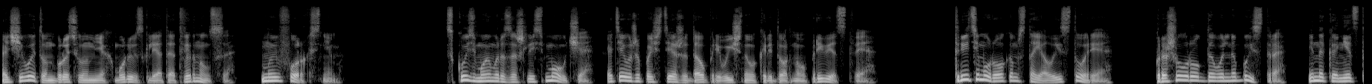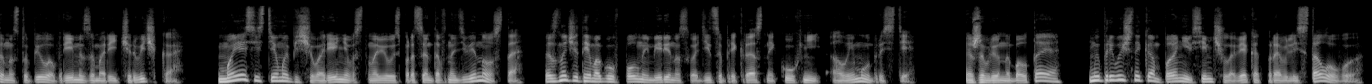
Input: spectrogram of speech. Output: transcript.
А чего это он бросил на меня хмурый взгляд и отвернулся? Ну и форх с ним. С Кузьмой мы разошлись молча, хотя уже почти ожидал привычного коридорного приветствия. Третьим уроком стояла история. Прошел урок довольно быстро, и наконец-то наступило время заморить червячка. Моя система пищеварения восстановилась процентов на 90, а значит, я могу в полной мере насладиться прекрасной кухней алой мудрости. Оживленно болтая, мы привычной компанией в семь человек отправились в столовую.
